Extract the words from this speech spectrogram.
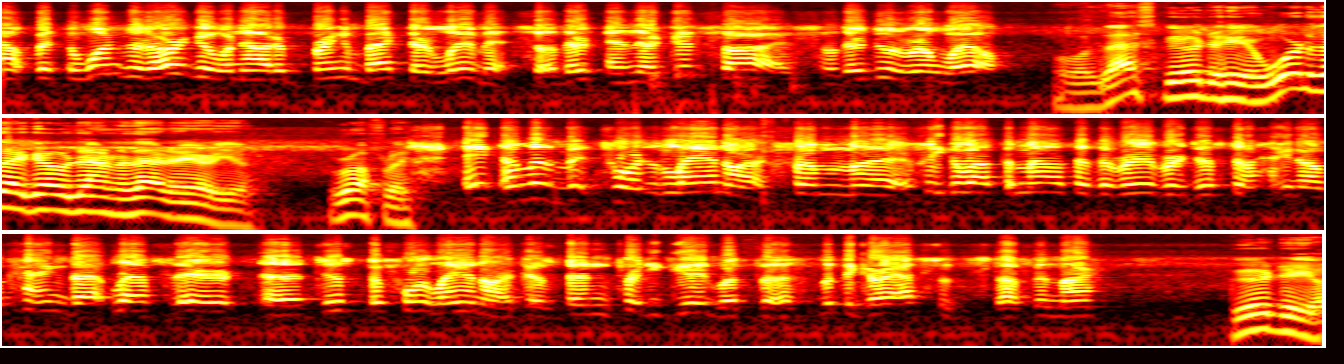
out, but the ones that are going out are bringing back their limit. So they're and they're good size, so they're doing real well. Well, that's good to hear. Where do they go down to that area, roughly? It, a little bit towards Lanark. From uh, if we go out the mouth of the river, just to, you know, hang that left there, uh, just before Lanark has been pretty good with the with the grass and stuff in there. Good deal.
